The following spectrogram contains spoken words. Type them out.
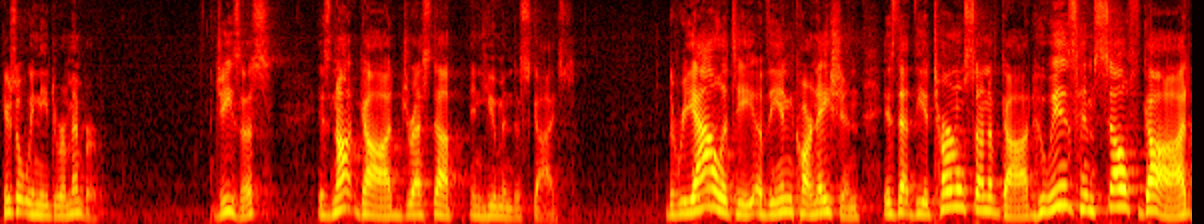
Here's what we need to remember Jesus is not God dressed up in human disguise. The reality of the incarnation is that the eternal Son of God, who is himself God,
